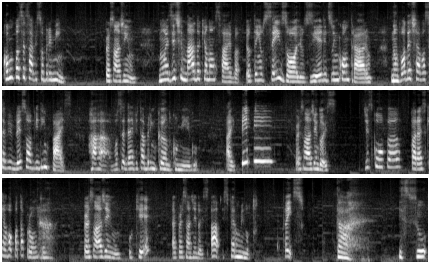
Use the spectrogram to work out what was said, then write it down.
Como você sabe sobre mim? Personagem 1. Não existe nada que eu não saiba. Eu tenho seis olhos e eles o encontraram. Não vou deixar você viver sua vida em paz. Haha, você deve estar brincando comigo. Aí, pipi! Personagem 2. Desculpa, parece que a roupa tá pronta. Personagem 1. O quê? Aí personagem 2. Ah, espera um minuto. Foi isso. Tá. Isso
